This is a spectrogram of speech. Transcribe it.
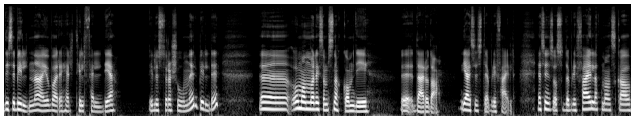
disse bildene er jo bare helt tilfeldige illustrasjoner, bilder. Uh, og man må liksom snakke om de uh, der og da. Jeg syns det blir feil. Jeg syns også det blir feil at man skal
